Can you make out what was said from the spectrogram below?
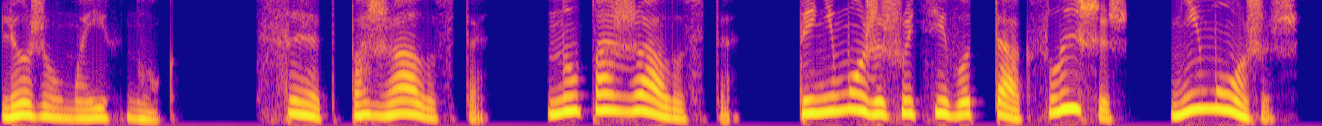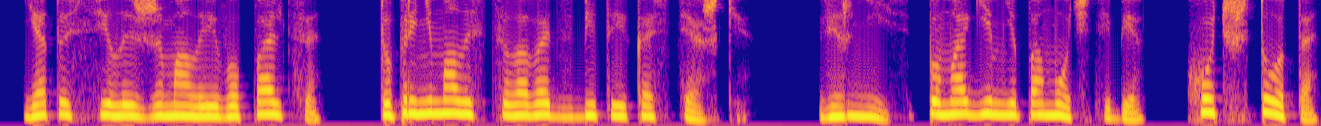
лежа у моих ног. «Сет, пожалуйста!» «Ну, пожалуйста! Ты не можешь уйти вот так, слышишь? Не можешь!» Я то с силой сжимала его пальцы, то принималась целовать сбитые костяшки. «Вернись, помоги мне помочь тебе. Хоть что-то.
